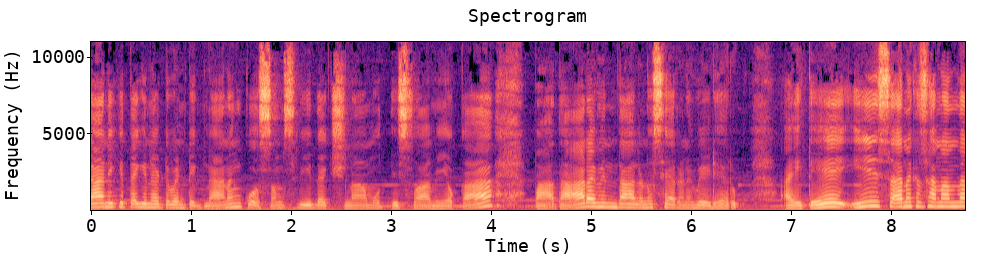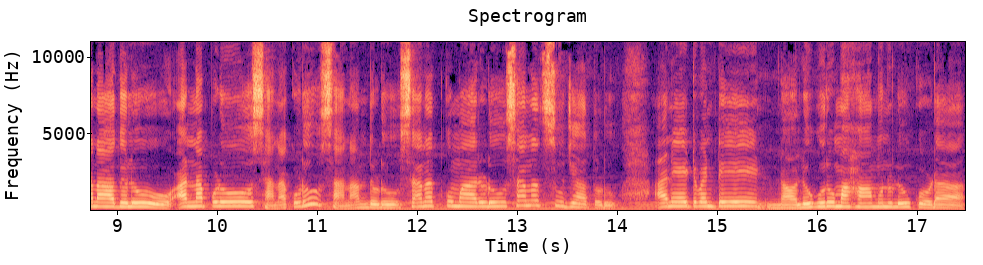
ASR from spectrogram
దానికి తగినటువంటి జ్ఞానం కోసం శ్రీ దక్షిణామూర్తి స్వామి యొక్క పాదార విందాలను శరణ వేడారు. అయితే ఈ సనక సనందనాథులు అన్నప్పుడు సనకుడు సనందుడు సనత్ కుమారుడు సనత్ సుజాతుడు అనేటువంటి నలుగురు మహామునులు కూడా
